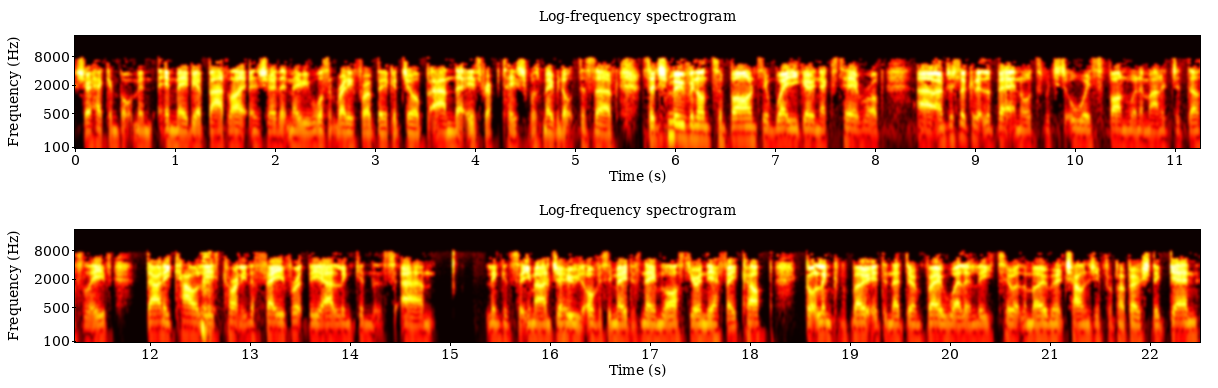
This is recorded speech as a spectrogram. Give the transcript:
show Heckingbottom in, in maybe a bad light and show that maybe he wasn't ready for a bigger job and that his reputation was maybe not deserved. So just moving on to Barnes and where you go next here, Rob. Uh, I'm just looking at the betting odds, which is always fun when a manager does leave. Danny Cowley is currently the favourite, the uh, Lincoln um, Lincoln City manager who obviously made his name last year in the FA Cup, got Lincoln promoted and they're doing very well in League Two at the moment, challenging for promotion again.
